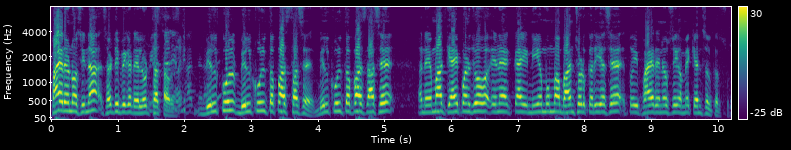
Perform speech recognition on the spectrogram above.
ફાયર એનઓસીના સર્ટિફિકેટ એલોટ થતા હોય બિલકુલ બિલકુલ તપાસ થશે, બિલકુલ તપાસ થશે અને એમાં ક્યાંય પણ જો એને કાંઈ નિયમોમાં બાંધછોડ કરી હશે તો એ ફાયર એનઓસી અમે કેન્સલ કરશું.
